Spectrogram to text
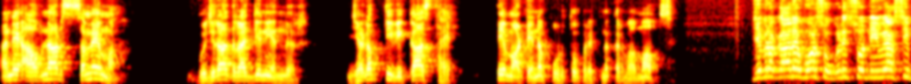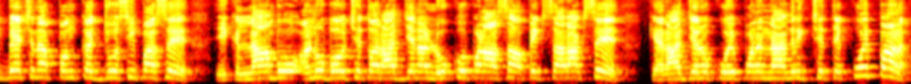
અને આવનાર સમયમાં ગુજરાત રાજ્યની અંદર ઝડપથી વિકાસ થાય તે માટેના પૂરતો પ્રયત્ન કરવામાં આવશે. જે પ્રકારે વર્ષ ઓગણીસો નેવ્યાસી બેચના પંકજ જોશી પાસે એક લાંબો અનુભવ છે તો રાજ્યના લોકો પણ આશા અપેક્ષા રાખશે કે રાજ્યનો કોઈ પણ નાગરિક છે તે કોઈ પણ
